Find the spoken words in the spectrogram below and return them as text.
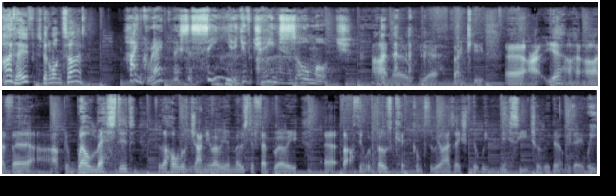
Hi, Dave. It's been a long time. Hi, Greg. Nice to see you. You've changed so much. I know. Yeah, thank you. Uh, I, yeah, I, have uh, I've been well rested for the whole of January and most of February, uh, but I think we've both come to the realization that we miss each other, don't we, Dave? We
